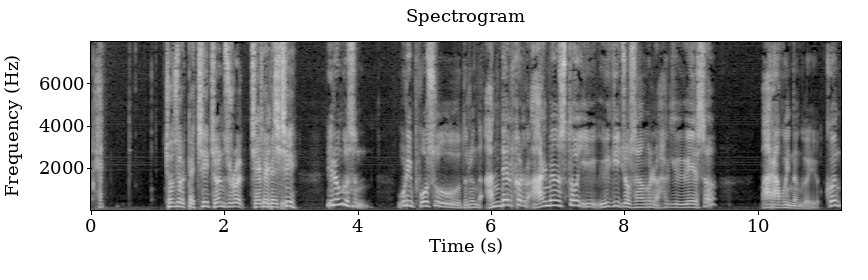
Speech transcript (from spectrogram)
핵 전술핵 배치, 전술핵 재배치. 재배치. 이런 것은 우리 보수들은 안 될 걸 알면서도 이 위기 조성을 하기 위해서 말하고 있는 거예요. 그건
